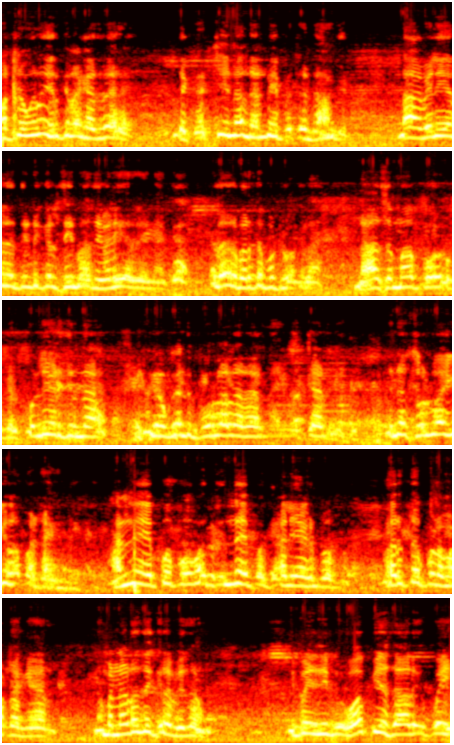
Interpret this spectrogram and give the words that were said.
மற்றவங்களும் இருக்கிறாங்க அது வேறு. இந்த கட்சியினால் நன்மை பெற்ற நாங்கள். நான் வெளியேற திண்டுக்கல் சீனிவாசன் வெளியேறேனாக்கா எல்லோரும் வருத்தப்பட்டுருவாங்களா? நாசமாக போ கொள்ளி அடிச்சிருந்தேன் இங்கே உட்காந்து பொருளாளர் என்ன சொல்வாங்களோ மாட்டாங்க. அண்ணன் எப்போ போவோம் இன்னும் எப்போ காலியாகன்னு பார்ப்போம். வருத்தப்பட மாட்டாங்க யாரும் நம்ம நடந்துக்கிற விதம். இப்போ இன்னைக்கு ஓபிஎஸ் ஆளுக்கு போய்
